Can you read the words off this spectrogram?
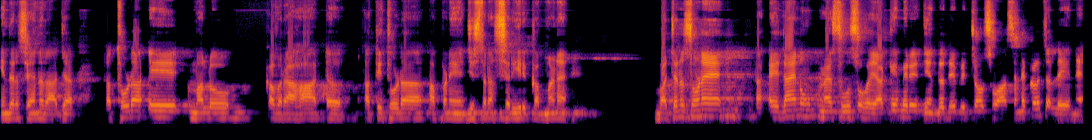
ਇੰਦਰ ਸੈਨ ਰਾਜਾ, ਤਾਂ ਥੋੜਾ ਇਹ ਮੰਨ ਲਓ ਘਬਰਾਹਟ ਅਤੇ ਥੋੜਾ ਆਪਣੇ ਜਿਸ ਤਰ੍ਹਾਂ ਸਰੀਰ ਕੰਮਣ ਹੈ। ਬਚਨ ਸੁਣੇ, ਤਾਂ ਐਦਾਂ ਇਹਨੂੰ ਮਹਿਸੂਸ ਹੋਇਆ ਕਿ ਮੇਰੇ ਜਿੰਦ ਦੇ ਵਿੱਚੋਂ ਸਵਾਸ ਨਿਕਲ ਚੱਲੇ ਨੇ।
